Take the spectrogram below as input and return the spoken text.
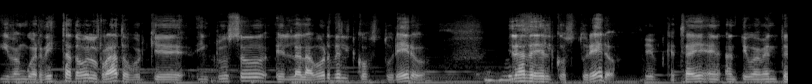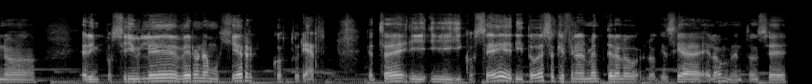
y, vanguardista todo el rato, porque incluso en la labor del costurero era del costurero. ¿Cachai? Antiguamente no era imposible ver a una mujer costurear, ¿cachai? Y, coser y todo eso que finalmente era lo, que hacía el hombre. Entonces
